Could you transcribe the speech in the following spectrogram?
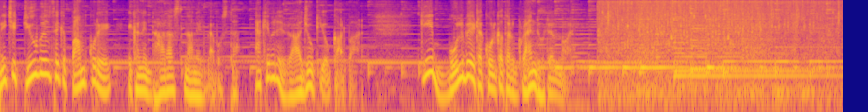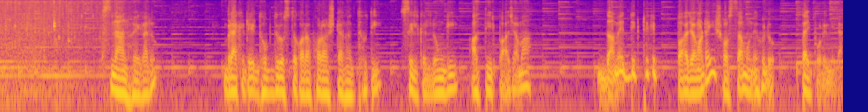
নিচে টিউবওয়েল থেকে পাম্প করে এখানে ধারা স্নানের ব্যবস্থা, একেবারে রাজকীয় কারবার। কে বলবে এটা কলকাতার গ্র্যান্ড হোটেল নয়? স্নান হয়ে গেল। ব্র্যাকেটের ধূপদুরস্ত করা ফরাস টাঙার ধুতি, সিল্কের লুঙ্গি, আত্মীর পাজামা। দামের দিক থেকে পাজামাটাই সস্তা মনে হলো, তাই পরে নিলাম।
